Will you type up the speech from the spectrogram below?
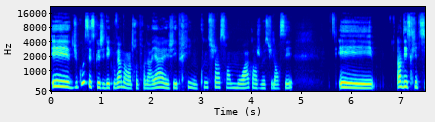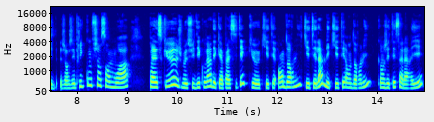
Et du coup, c'est ce que j'ai découvert dans l'entrepreneuriat et j'ai pris une confiance en moi quand je me suis lancée. Et indescriptible. Genre, j'ai pris confiance en moi parce que je me suis découvert des capacités qui étaient endormies, qui étaient là, mais qui étaient endormies quand j'étais salariée.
